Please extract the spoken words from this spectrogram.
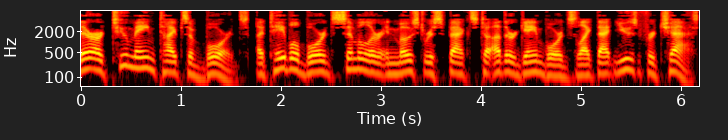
There are two main types of boards, a table board similar in most respects to other game boards like that used for chess,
